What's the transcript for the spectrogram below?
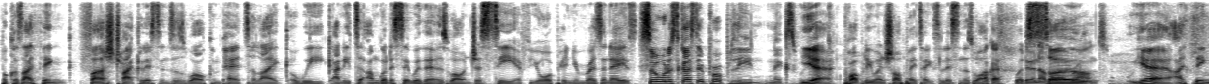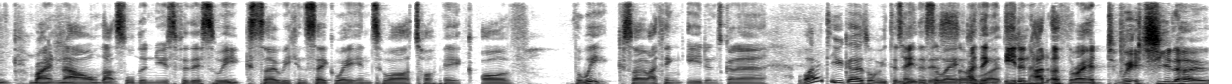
because I think first track listens as well compared to like a week. I need to. I'm gonna sit with it as well and just see if your opinion resonates. So we'll discuss it properly next week. Yeah, properly when Chope takes a listen as well. Okay, we'll do another so, round. Yeah, I think right now that's all the news for this week. So we can segue into our topic of the week. So I think Eden's gonna Why do you guys want me to take lead this away. so I think much? Eden had a thread which you know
